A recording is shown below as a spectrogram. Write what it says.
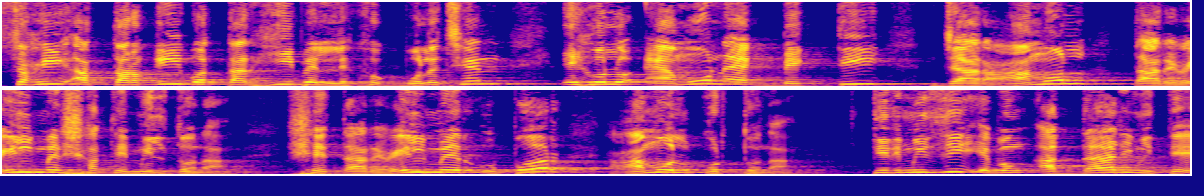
সাহি আর তরগিব ও তারহিবের লেখক বলেছেন এ হলো এমন এক ব্যক্তি যার আমল তার ইলমের সাথে মিলত না সে তার ইলমের উপর আমল করত না তিরমিজি এবং আদারিমিতে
